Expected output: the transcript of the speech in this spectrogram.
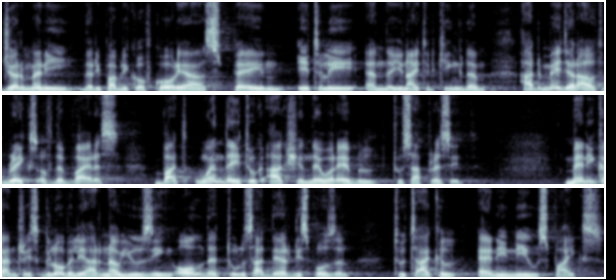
Germany, the Republic of Korea, Spain, Italy, and the United Kingdom had major outbreaks of the virus, but when they took action, they were able to suppress it. Many countries globally are now using all the tools at their disposal to tackle any new spikes.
